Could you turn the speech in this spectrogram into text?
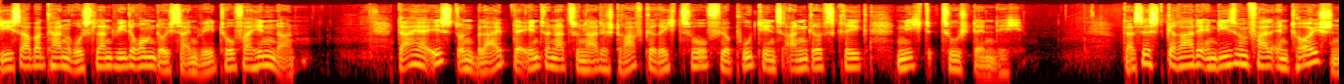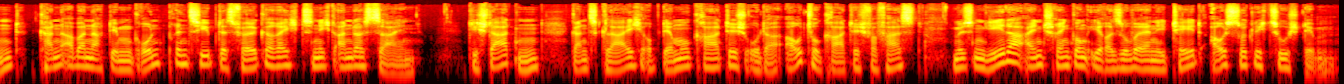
dies aber kann Russland wiederum durch sein Veto verhindern. Daher ist und bleibt der Internationale Strafgerichtshof für Putins Angriffskrieg nicht zuständig. Das ist gerade in diesem Fall enttäuschend, kann aber nach dem Grundprinzip des Völkerrechts nicht anders sein. Die Staaten, ganz gleich ob demokratisch oder autokratisch verfasst, müssen jeder Einschränkung ihrer Souveränität ausdrücklich zustimmen.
